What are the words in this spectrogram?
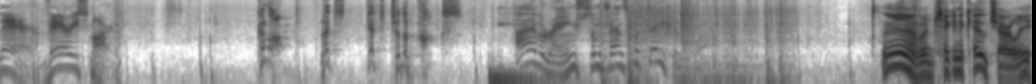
There, very smart. Come on, let's get to the. I've arranged some transportation. Yeah, we're taking a coach, are we?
